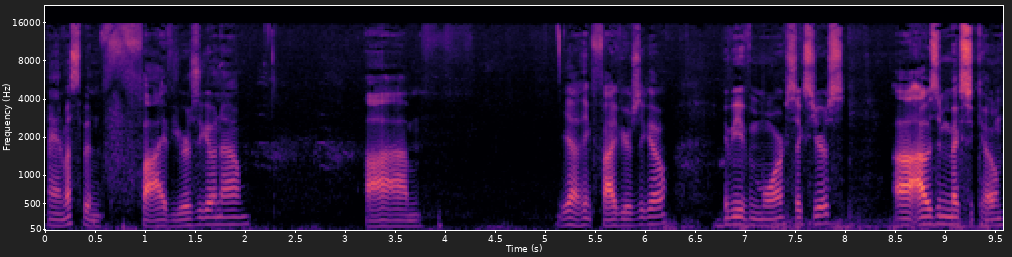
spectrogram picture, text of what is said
man, it must have been five years ago now. Um, yeah, I think five years ago, maybe even more, six years. Uh, I was in Mexico,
